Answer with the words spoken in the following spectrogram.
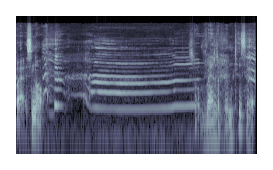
But it's not. It's not relevant, is it?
